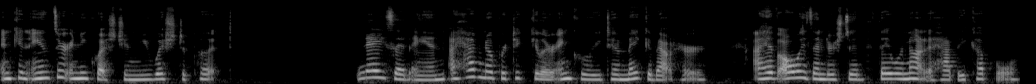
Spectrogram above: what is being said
and can answer any question you wish to put. Nay, said Anne, I have no particular inquiry to make about her. I have always understood that they were not a happy couple.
